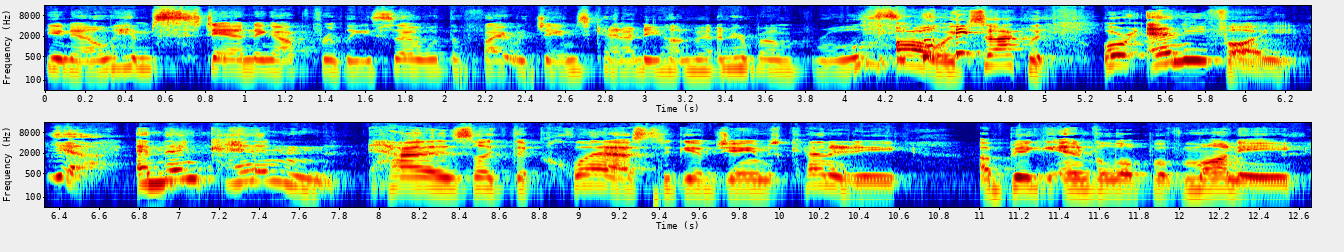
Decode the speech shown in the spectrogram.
you know, him standing up for Lisa with the fight with James Kennedy on Vanderpump Rules. Oh, exactly. Or any fight. Yeah. And then Ken has like the class to give James Kennedy a big envelope of money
